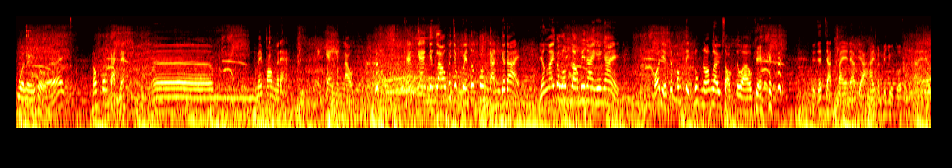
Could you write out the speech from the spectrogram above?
กลัวเลยโถอ้ยต้องป้องกันไหมเออไม่ป้องก็ได้แข็งแกร่งอย่างเรา แข็งแกร่งอย่างเราไม่จำเป็นต้องป้องกันก็ได้ ยังไงก็ล้มเราไม่ได้ง่าย ๆ เพราะเดี๋ยวจะต้องติดลูกน้องเราอีกสองตัวโอเค เดี๋ยวจะจัดไปนะครับเดี๋ยวให้มันไปอยู่ตัวสุดท้ายนะครับ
